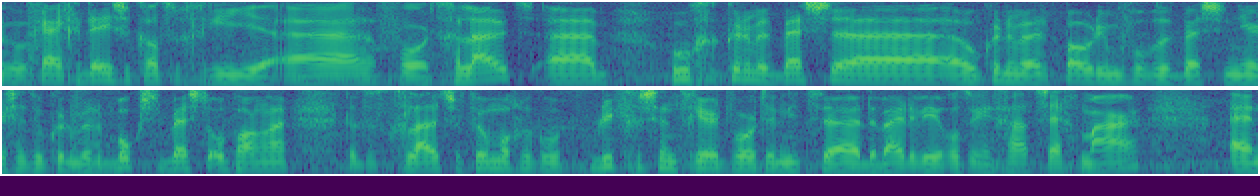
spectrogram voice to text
we krijgen deze categorie uh, voor het geluid. hoe kunnen we het beste, hoe kunnen we het podium bijvoorbeeld het beste neerzetten? Hoe kunnen we de box het beste ophangen? Dat het geluid zoveel mogelijk op het publiek gecentreerd wordt en niet de wijde wereld ingaat, zeg maar. En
